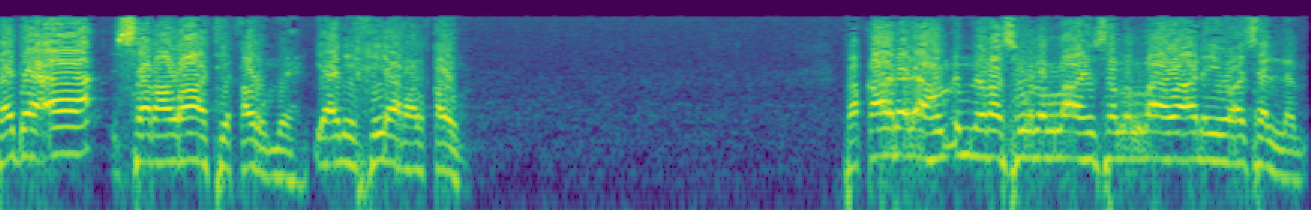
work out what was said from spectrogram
فدعا سروات قومه يعني خيار القوم. فقال لهم إن رسول الله صلى الله عليه وسلم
